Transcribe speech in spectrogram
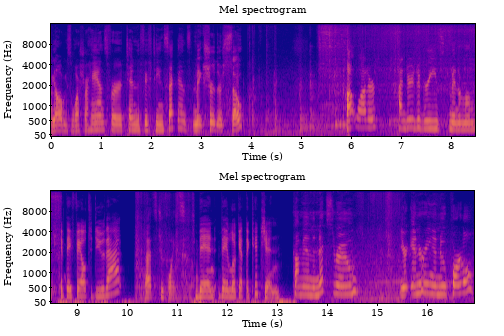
We always wash our hands for 10 to 15 seconds. Make sure there's soap, hot water, 100 degrees minimum. If they fail to do that, That's two points. then they look at the kitchen. Come in the next room. You're entering a new portal.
